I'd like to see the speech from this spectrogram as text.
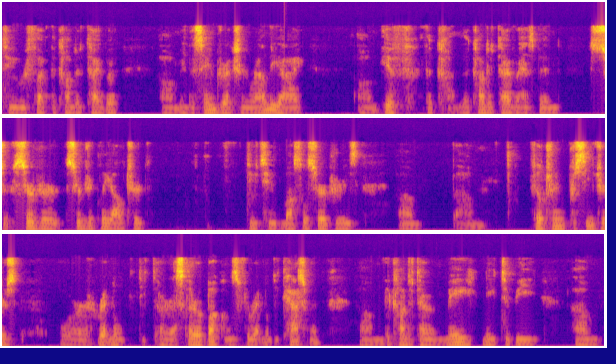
to reflect the conjunctiva um, in the same direction around the eye um, if the, the conjunctiva has been sur surgically altered due to muscle surgeries, um, um, filtering procedures, or retinal or scleral buckles for retinal detachment, um, the conjunctiva may need to be um,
